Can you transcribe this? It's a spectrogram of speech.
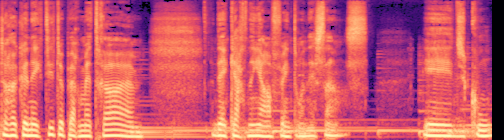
Te reconnecter te permettra euh, d'incarner enfin ton essence. Et du coup,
